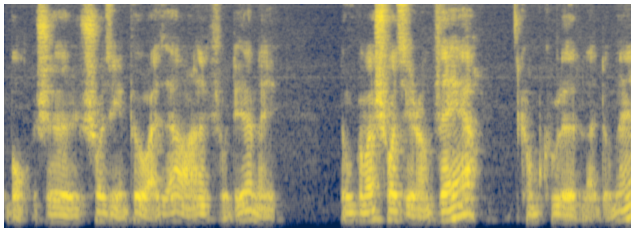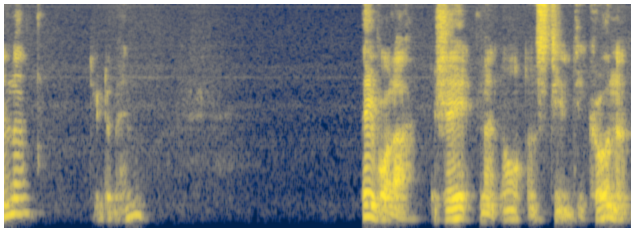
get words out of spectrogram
Bon, je choisis un peu au hasard, hein, il faut dire, mais donc on va choisir un vert comme couleur de la domaine, du domaine. Et voilà, j'ai maintenant un style d'icône.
